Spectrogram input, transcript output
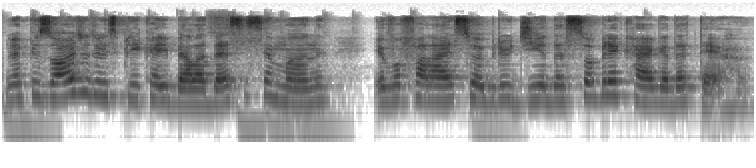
No episódio do Explica aí Bela dessa semana, eu vou falar sobre o dia da sobrecarga da Terra.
